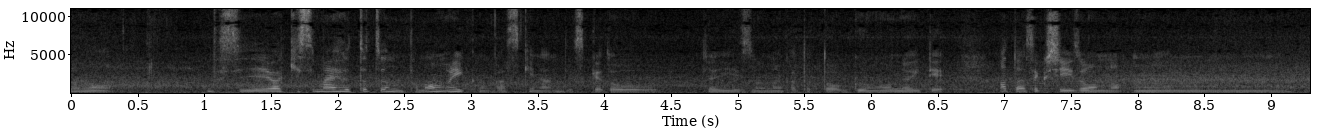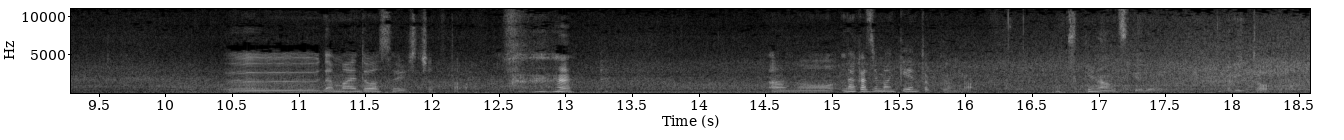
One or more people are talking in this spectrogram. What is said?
あの私はキスマイフット2の玉森くんが好きなんですけどジャニーズの中だと群を抜いて。あとはセクシーゾーンのうーん。うー名前ど忘れしちゃった。あの中島健人君が好きなんですけど割と。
